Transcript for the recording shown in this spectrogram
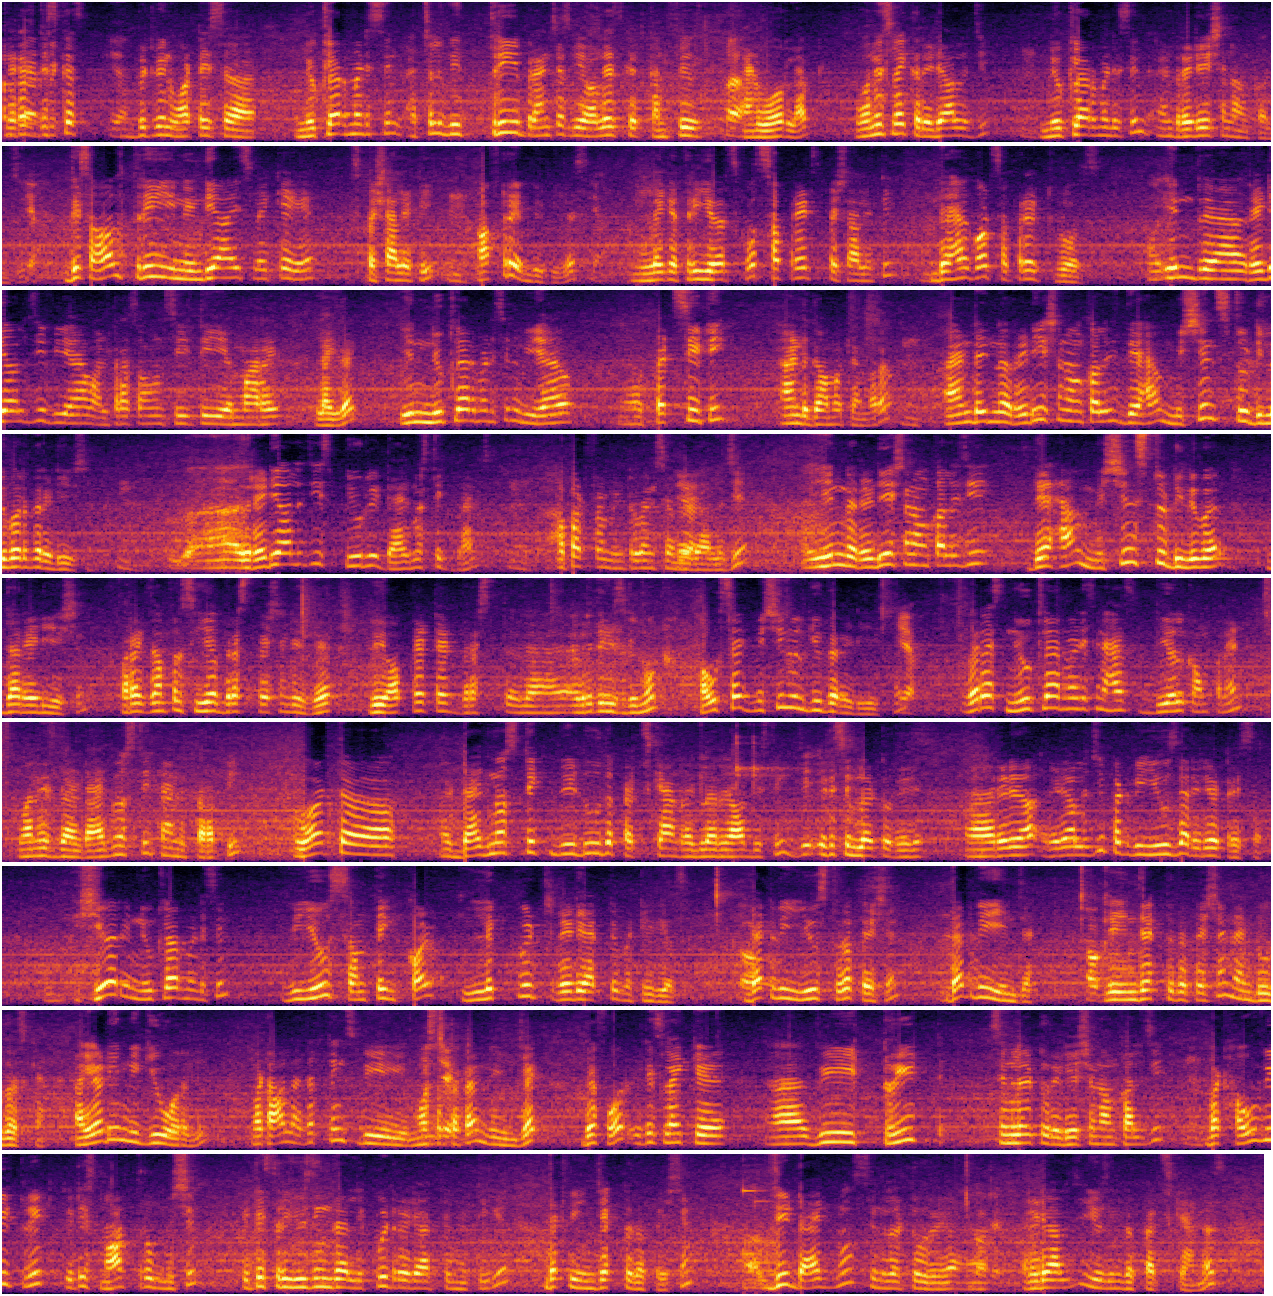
Let us discuss between what is uh, nuclear medicine. Actually, with three branches, we always get confused and overlapped. One is like radiology, nuclear medicine, and radiation oncology. Yeah. This all three in India is like a specialty after MBBS, like a three years course, separate specialty. They have got separate roles. Uh, In uh, radiology, we have ultrasound, CT, MRI, like that. In nuclear medicine, we have uh, PET CT and gamma camera. And in uh, radiation oncology, they have machines to deliver the radiation. Uh, radiology is purely diagnostic branch, apart from intervention Yeah. radiology. In radiation oncology, they have machines to deliver the radiation. For example, see a breast patient is there, we operated breast, uh, everything is removed. Outside machine will give the radiation. Yeah. Whereas nuclear medicine has dual component. One is the diagnostic and the therapy. What uh, diagnostic we do the PET scan regularly, all these things. It is similar to radi- uh, radio- radiology, but we use the radio tracer. Here in nuclear medicine, we use something called liquid radioactive materials that we use to the patient that we inject. Okay. We inject to the patient and do the scan. Iodine we give orally, but all other things we most of the time we inject. Therefore, it is like uh, uh, we treat similar to radiation oncology, but how we treat it is not through machine. It is through using the liquid radioactive material that we inject to the patient. Uh, we diagnose similar to uh, Okay. radiology using the PET scanners.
